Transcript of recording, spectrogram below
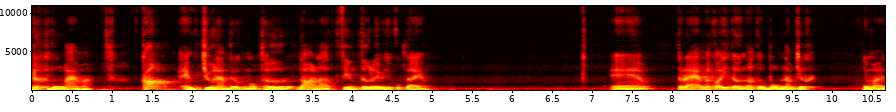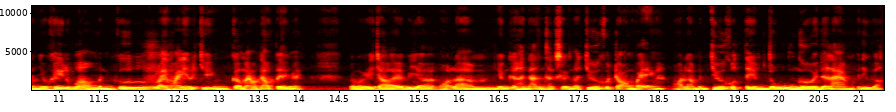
Rất muốn làm hả? Có em chưa làm được một thứ đó là phim tư liệu cho cuộc đời em. Em thực ra em đã có ý tưởng đó từ 4 năm trước. Nhưng mà nhiều khi lúc đó mình cứ loay hoay với chuyện cơm áo gạo tiền ấy. Rồi mình nghĩ trời ơi, bây giờ hoặc là những cái hình ảnh thật sự nó chưa có trọn vẹn hoặc là mình chưa có tìm đủ người để làm cái điều đó.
